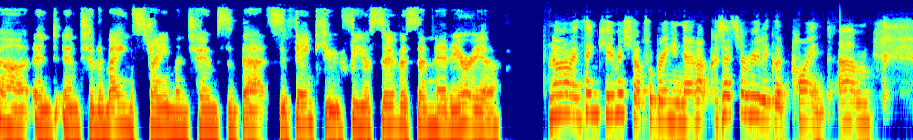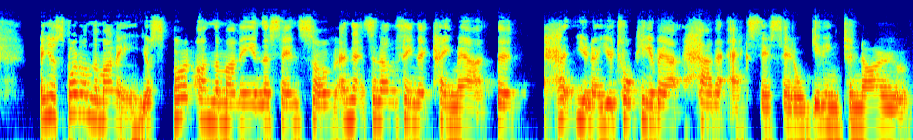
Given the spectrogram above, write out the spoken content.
uh, and into the mainstream in terms of that. So thank you for your service in that area. No, and thank you, Michelle, for bringing that up because that's a really good point. Um, and you're spot on the money. You're spot on the money in the sense of, and that's another thing that came out that you know you're talking about how to access it or getting to know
